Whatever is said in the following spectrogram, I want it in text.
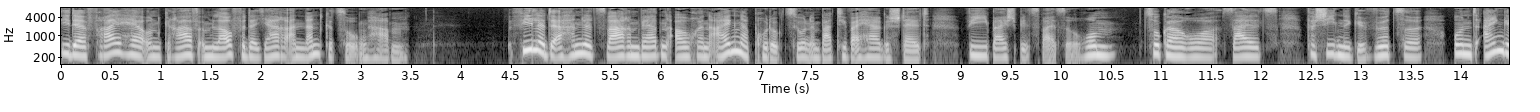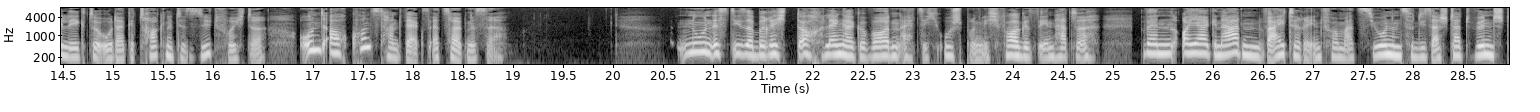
die der Freiherr und Graf im Laufe der Jahre an Land gezogen haben. Viele der Handelswaren werden auch in eigener Produktion im Bativa hergestellt, wie beispielsweise Rum, Zuckerrohr, Salz, verschiedene Gewürze und eingelegte oder getrocknete Südfrüchte und auch Kunsthandwerkserzeugnisse. Nun ist dieser Bericht doch länger geworden, als ich ursprünglich vorgesehen hatte. Wenn Euer Gnaden weitere Informationen zu dieser Stadt wünscht,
